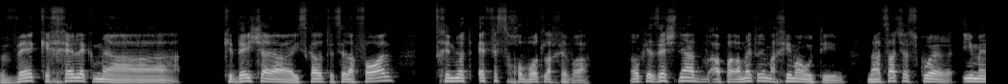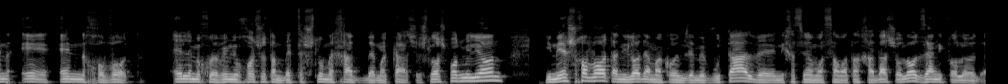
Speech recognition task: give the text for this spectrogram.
וכחלק מה... כדי שהעסקה הזאת תצא לפועל, צריכים להיות אפס חובות לחברה. אוקיי, זה שני הפרמטרים הכי מהותיים. מהצד של סקוויר, אם אין, אין, אין חובות, אלה מחויבים לרכוש אותם בתשלום אחד במכה של 300 מיליון. אם יש חובות, אני לא יודע מה קורה, אם זה מבוטל ונכנסים למשא ומתן חדש או לא, זה אני כבר לא יודע.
